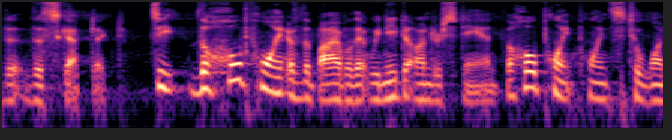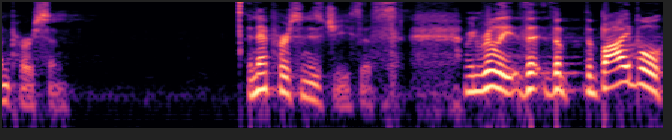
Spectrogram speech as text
the, the skeptic. See, the whole point of the Bible that we need to understand, the whole point points to one person. And that person is Jesus. I mean, really, the, the, the, Bible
